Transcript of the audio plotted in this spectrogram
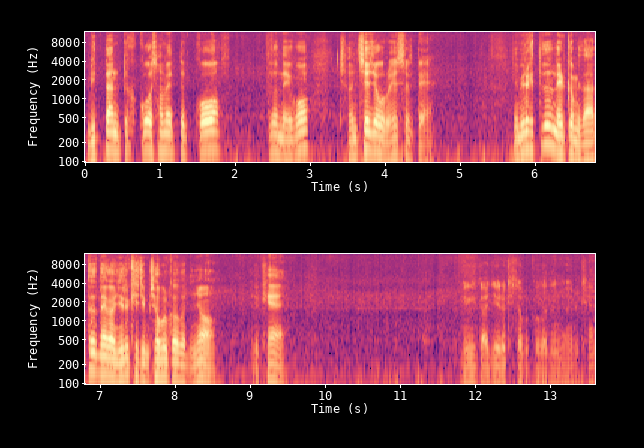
밑단 뜯고 소매 뜯고 뜯어내고 전체적으로 했을 때 이렇게 뜯어낼 겁니다. 뜯어내가 이렇게 지금 접을 거거든요. 이렇게 여기까지 이렇게 접을 거거든요. 이렇게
